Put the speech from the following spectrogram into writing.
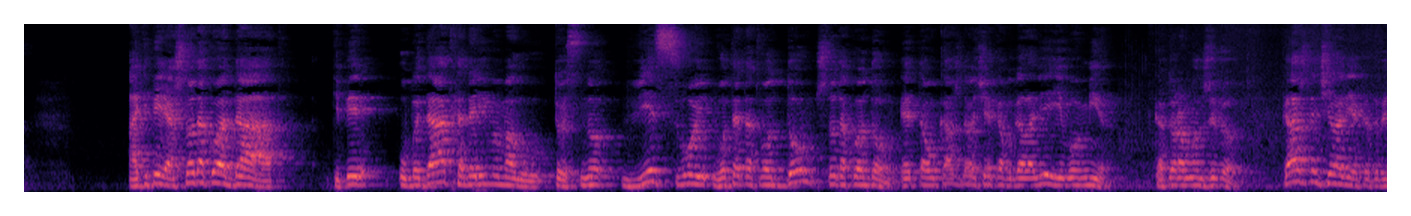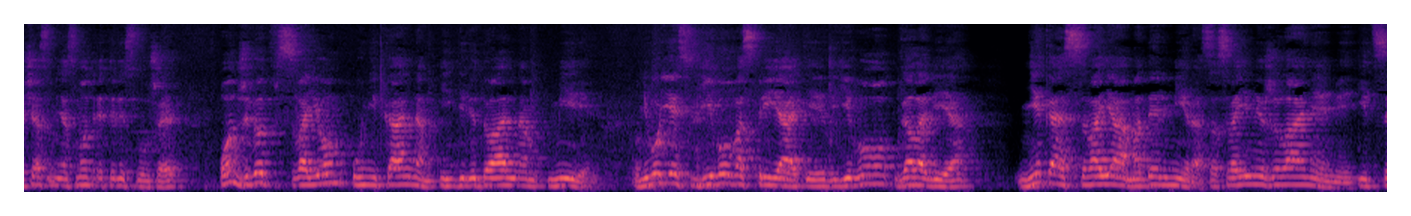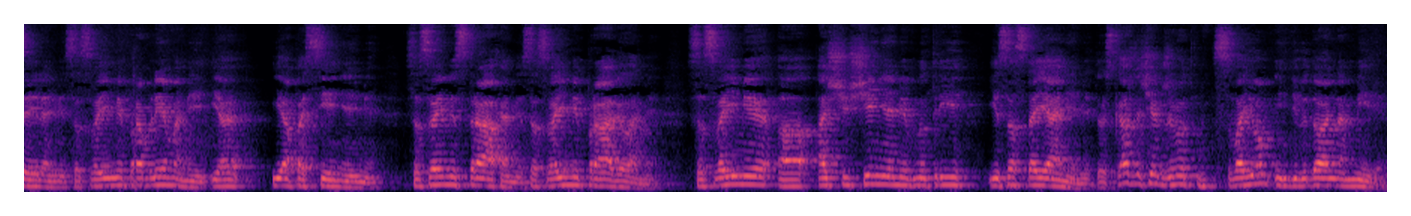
А теперь, а что такое дат? Теперь убедат хадарим и малу. То есть, но весь свой вот этот вот дом, что такое дом? Это у каждого человека в голове его мир, в котором он живет. Каждый человек, который сейчас меня смотрит или слушает, он живет в своем уникальном, индивидуальном мире. У него есть в его восприятии, в его голове некая своя модель мира со своими желаниями и целями, со своими проблемами и, и опасениями со своими страхами, со своими правилами, со своими э, ощущениями внутри и состояниями. То есть каждый человек живет в своем индивидуальном мире.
